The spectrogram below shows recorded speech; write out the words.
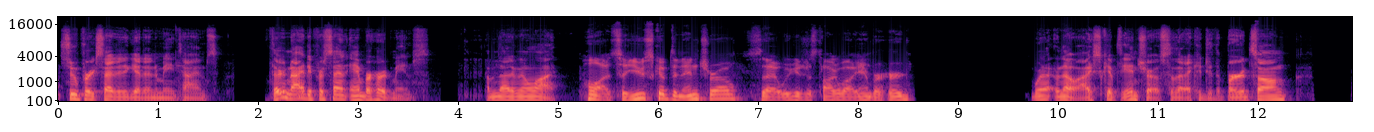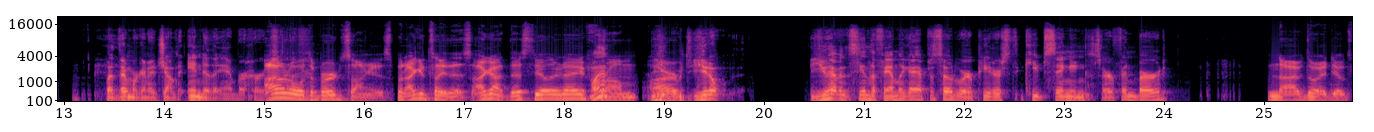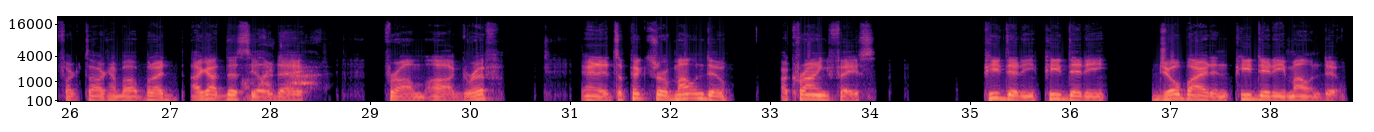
super excited to get into meme times. They're 90% Amber Heard memes. I'm not even gonna lie. Hold on. So you skipped an intro so that we could just talk about Amber Heard? Not, no, I skipped the intro so that I could do the bird song. But then we're gonna jump into the Amber Heard. I don't know what the bird song is, but I can tell you this. I got this the other day What? from our. You, don't. You haven't seen the Family Guy episode where Peter keeps singing "Surfing Bird"? No, I have no idea what the fuck you're talking about, but I I got this the Oh other day God. from uh, Griff, and it's a picture of Mountain Dew, a crying face, P Diddy, P Diddy, Joe Biden, P Diddy, Mountain Dew,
